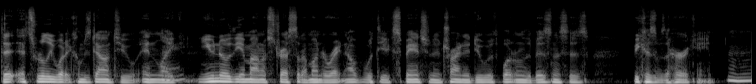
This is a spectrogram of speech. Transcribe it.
That it's really what it comes down to. And like Right. you know the amount of stress that I'm under right now with the expansion and trying to do with one of the businesses because of the hurricane. Mm-hmm.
